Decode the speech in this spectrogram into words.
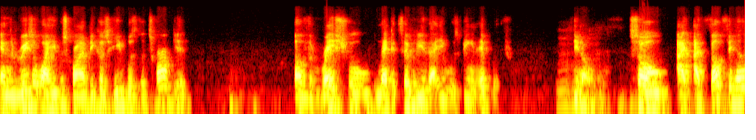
And the reason why he was crying, because he was the target of the racial negativity that he was being hit with. Mm-hmm. You know, so I, I felt for him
